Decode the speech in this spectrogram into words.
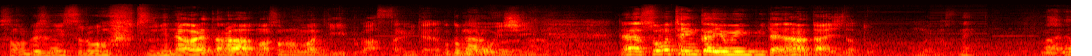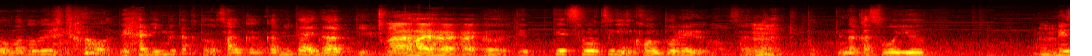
その別にスロー 普通に流れたら、まあ、そのままディープがあっさりみたいなことも多いし。だからその展開読みみたいなのは大事だと思いますね。まあでもまとめるとデアリングタクトの三冠化見たいなっていう、はいはいはいはい、うん、ででその次にコントレールの三冠って取って、なんかそういううん。珍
